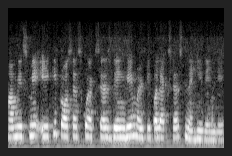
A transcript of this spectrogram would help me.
हम इसमें एक ही प्रोसेस को एक्सेस देंगे मल्टीपल एक्सेस नहीं देंगे।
